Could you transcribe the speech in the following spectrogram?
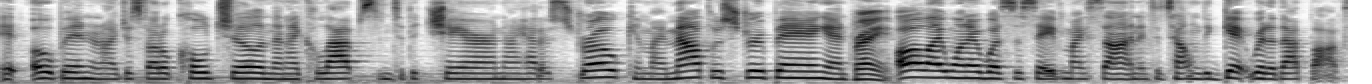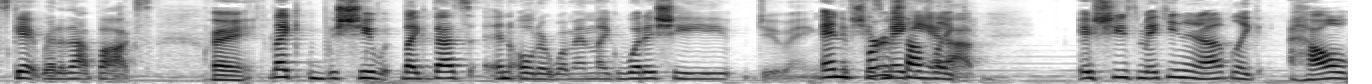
"It opened, and I just felt a cold chill, and then I collapsed into the chair, and I had a stroke, and my mouth was drooping, and Right. all I wanted was to save my son and to tell him to get rid of that box, get rid of that box." Right. Like she, like that's an older woman. Like, what is she doing? And if she's making off, it like, up, If she's making it up, like how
